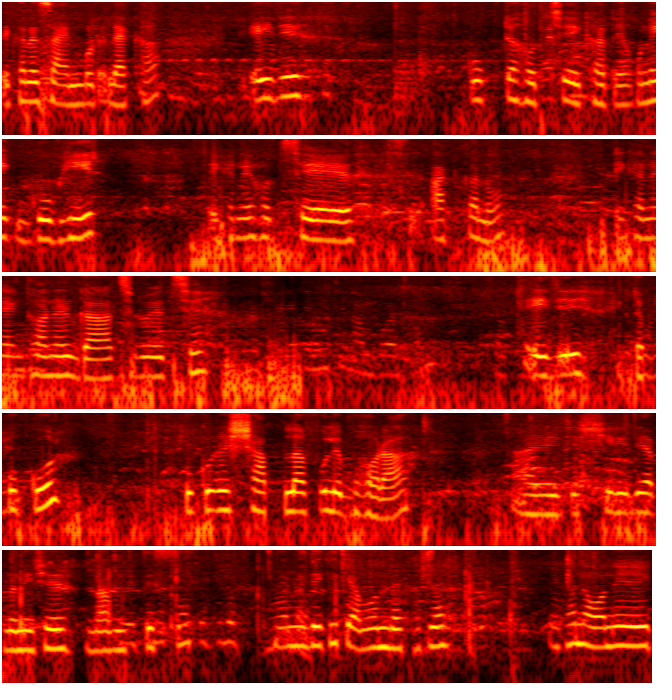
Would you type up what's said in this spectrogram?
এখানে সাইনবোর্ডে লেখা। এই যে কূপটা হচ্ছে এখানে অনেক গভীর। এখানে হচ্ছে আটকানো। এখানে এক ধরনের গাছ রয়েছে। এই যে একটা পুকুর। পুকুরের শাপলা ফুলে ভরা। আর এই যে সিঁড়ি দিয়ে আমরা নিচে নামতেছি। আমি দেখি কেমন দেখা যায়। এখানে অনেক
